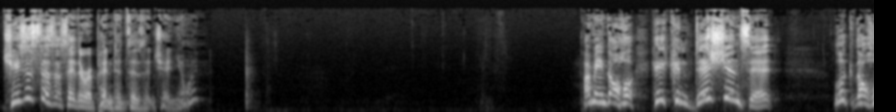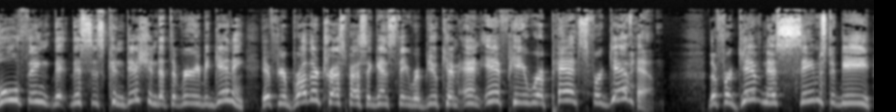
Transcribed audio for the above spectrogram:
Jesus doesn't say the repentance isn't genuine. I mean, the whole, he conditions it. Look, the whole thing, this is conditioned at the very beginning. If your brother trespass against thee, rebuke him. And if he repents, forgive him. The forgiveness seems to be,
